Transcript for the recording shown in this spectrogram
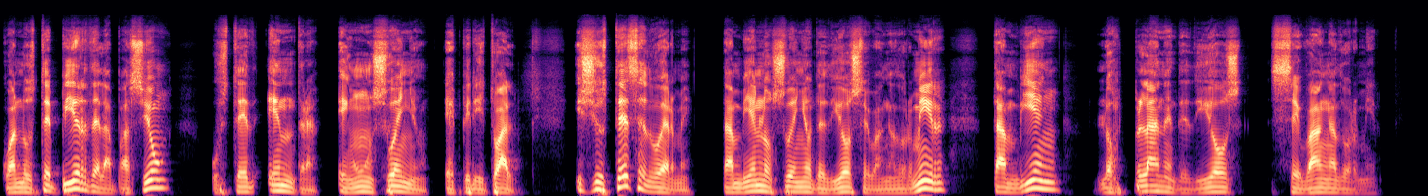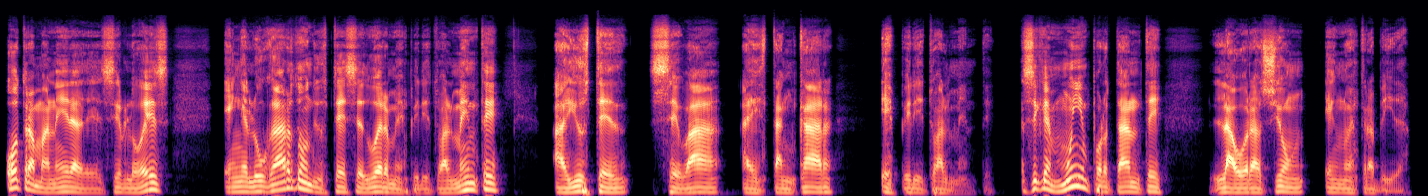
Cuando usted pierde la pasión, usted entra en un sueño espiritual. Y si usted se duerme, también los sueños de Dios se van a dormir, también los planes de Dios se van a dormir. Otra manera de decirlo es, en el lugar donde usted se duerme espiritualmente, ahí usted se va a estancar espiritualmente. Así que es muy importante la oración en nuestra vida.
